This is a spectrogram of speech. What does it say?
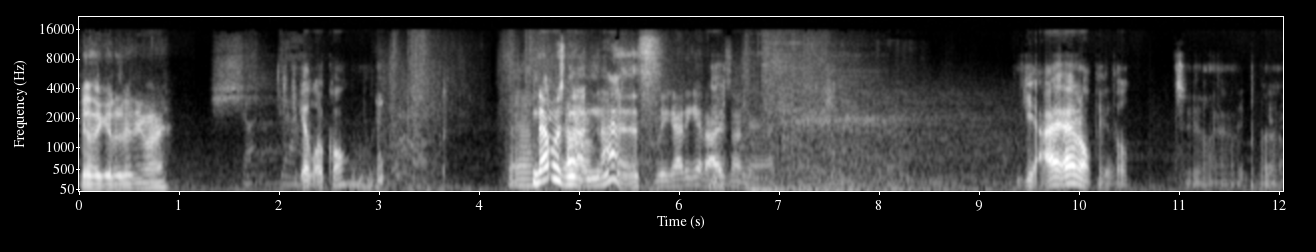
Yeah, they get it anyway. Did you get local? Yeah. That was not nice. We got to get eyes on Nash. Yeah, I, I don't think Yeah. they'll do that, but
